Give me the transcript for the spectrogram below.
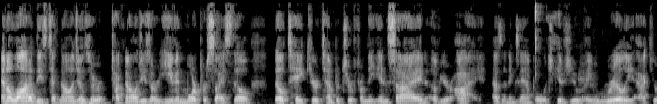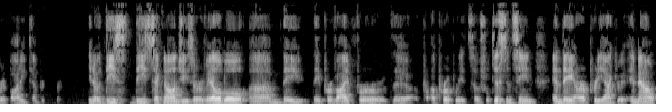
and a lot of these technologies are technologies are even more precise. They'll they'll take your temperature from the inside of your eye as an example, which gives you a really accurate body temperature you know these these technologies are available. Um, they they provide for the appropriate social distancing, and they are pretty accurate. And now,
